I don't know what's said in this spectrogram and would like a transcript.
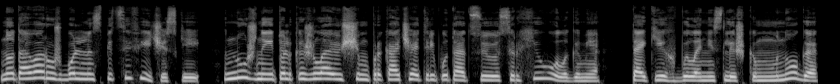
но товар уж больно специфический, нужный только желающим прокачать репутацию с археологами. Таких было не слишком много,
